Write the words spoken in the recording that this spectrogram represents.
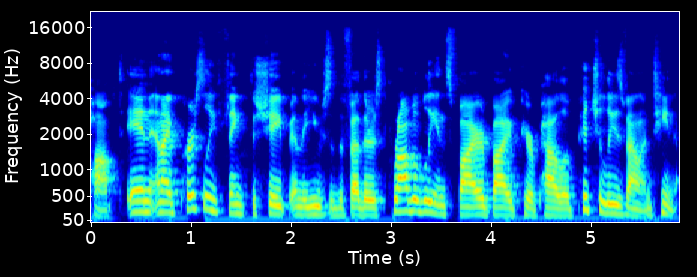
popped in, and I personally think the shape and the use of the feathers probably inspired by Pier Paolo Piccioli's Valentino.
